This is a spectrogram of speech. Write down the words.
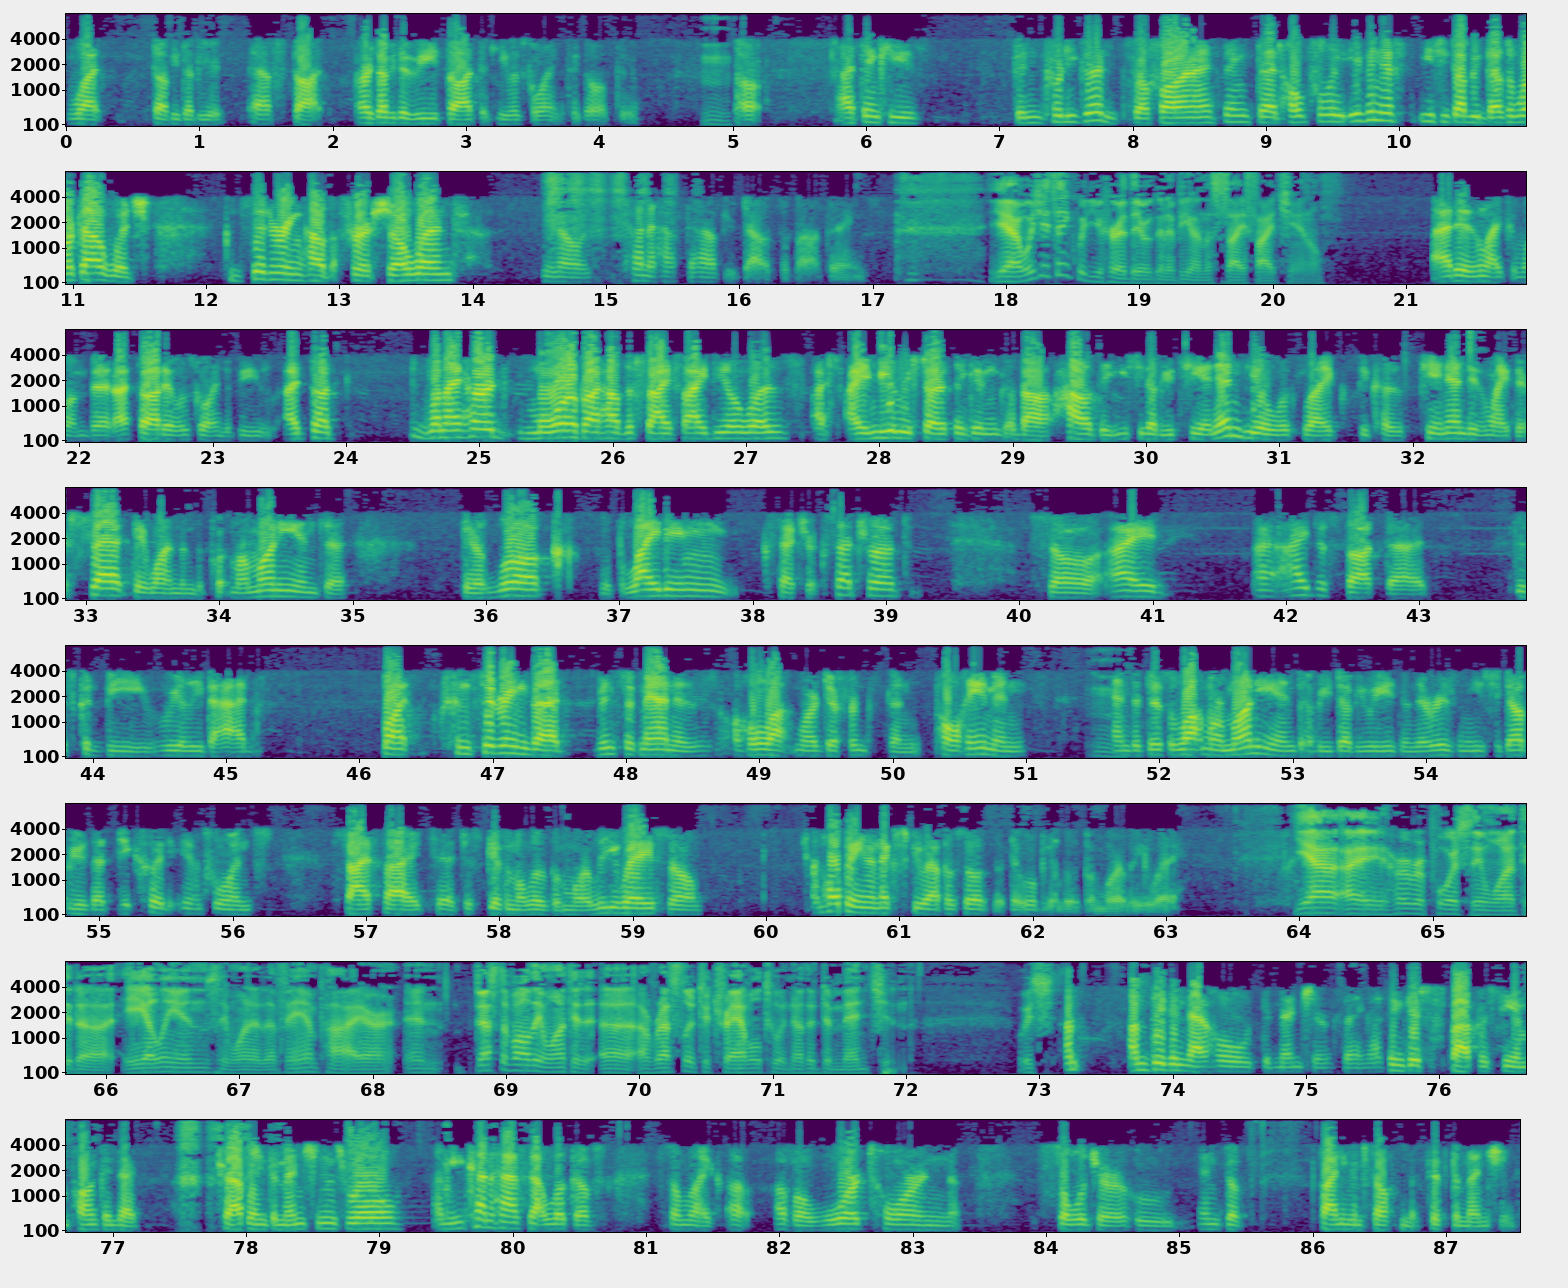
what WWF thought or WWE thought that he was going to go up to. Mm. So I think he's been pretty good so far, and I think that hopefully, even if ECW doesn't work out, which considering how the first show went, you know, you kind of have to have your doubts about things. Yeah, what did you think when you heard they were going to be on the Sci-Fi Channel? I didn't like it one bit. I thought it was going to be. I thought when I heard more about how the Sci-Fi deal was, I, I immediately started thinking about how the ECW TNN deal was like because TNN didn't like their set. They wanted them to put more money into their look with lighting, etc., etc. So I, I, I just thought that this could be really bad. But considering that Vince McMahon is a whole lot more different than Paul Heyman, mm. and that there's a lot more money in WWE than there is in ECW, that they could influence sci-fi to just give them a little bit more leeway. So I'm hoping in the next few episodes that there will be a little bit more leeway. Yeah, I heard reports they wanted uh, aliens, they wanted a vampire, and best of all, they wanted a, a wrestler to travel to another dimension. Which I'm I'm digging that whole dimension thing. I think there's a spot for CM Punk in that traveling dimensions role. I mean, he kind of has that look of some like a, of a war torn soldier who ends up finding himself in the fifth dimension.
